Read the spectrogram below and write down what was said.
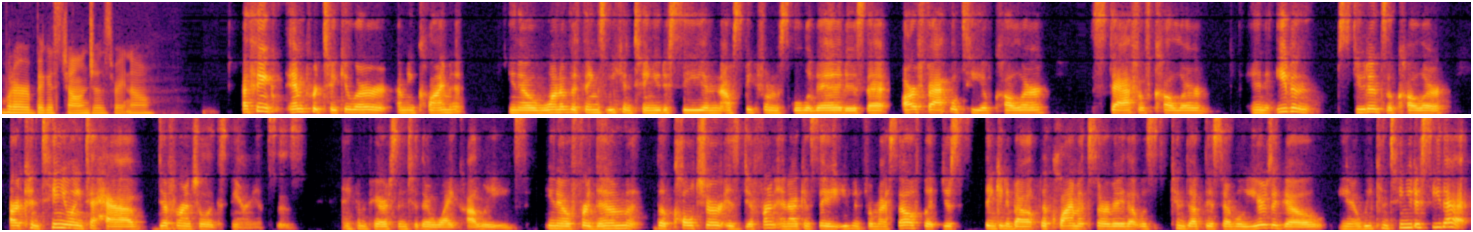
What are our biggest challenges right now? I think, in particular, I mean, climate. You know, one of the things we continue to see, and I'll speak from the School of Ed, is that our faculty of color, staff of color, and even students of color are continuing to have differential experiences in comparison to their white colleagues you know for them the culture is different. And i can say even for myself but just thinking about the climate survey that was conducted several years ago you know we continue to see that.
